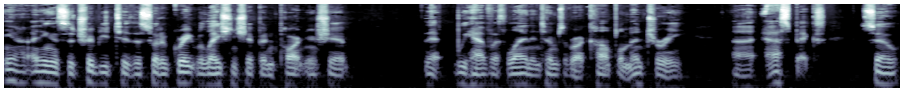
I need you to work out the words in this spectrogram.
you know, I think it's a tribute to the sort of great relationship and partnership that we have with Len in terms of our complementary uh, aspects. So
